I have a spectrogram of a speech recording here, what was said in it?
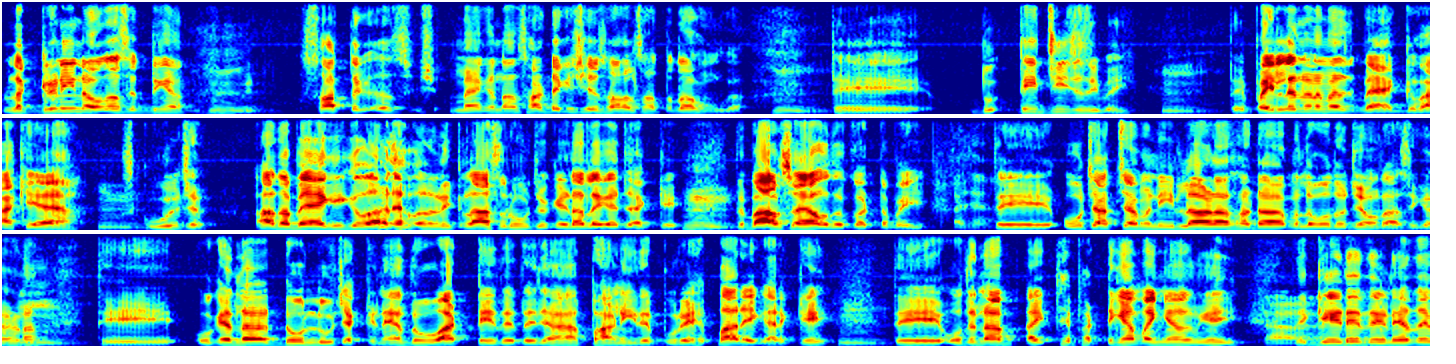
ਲੱਗਣੀ ਨਾ ਉਹਦਾ ਸਿੱਧੀਆਂ। ਸੱਤ ਮੈਂ ਕਹਿੰਦਾ ਸਾਢੇ ਕਿ 6 ਸਾਲ 7 ਦਾ ਹੋਊਗਾ। ਤੇ ਤੀਜੀ ਚ ਸੀ ਬਈ। ਹੂੰ। ਤੇ ਪਹਿਲੇ ਦਿਨ ਮੈਂ ਬੈਗ ਗਵਾ ਕੇ ਆਇਆ ਸਕੂਲ ਚ। ਆਦਾ ਬੈਗ ਹੀ ਗਵਾ ਲਿਆ ਪਤਾ ਨਹੀਂ ਕਲਾਸਰੂਮ ਚੋਂ ਕਿਹੜਾ ਲੈ ਗਿਆ ਚੱਕ ਕੇ। ਤੇ ਵਾਪਸ ਆਇਆ ਉਦੋਂ ਕੱਟ ਪਈ। ਤੇ ਉਹ ਚਾਚਾ ਮਨੀਲਾ ਵਾਲਾ ਸਾਡਾ ਮਤਲਬ ਉਦੋਂ ਜਿਉਂਦਾ ਸੀਗਾ ਹਨਾ। ਤੇ ਉਹ ਕਹਿੰਦਾ ਡੋਲੂ ਚੱਕਣੇ ਆ ਦੋ ਆਟੇ ਦੇ ਤੇ ਜਾਂ ਪਾਣੀ ਦੇ ਪੂਰੇ ਭਾਰੇ ਕਰਕੇ। ਤੇ ਉਹਦੇ ਨਾਲ ਇੱਥੇ ਫੱਟੀਆਂ ਪਾਈਆਂ ਹੁੰਦੀਆਂ ਸੀ। ਤੇ ਗੇੜੇ ਦੇਣੇ ਆ ਤੇ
